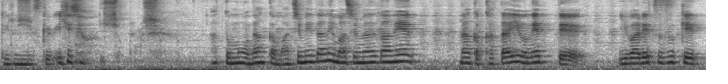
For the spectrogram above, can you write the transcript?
てるんですけど。一緒。一緒。あともうなんか真面目だね真面目だねなんか硬いよねって言われ続け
